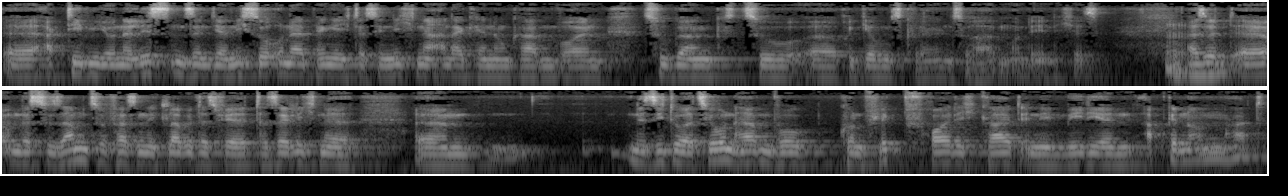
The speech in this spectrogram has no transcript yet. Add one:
äh, aktiven Journalisten sind ja nicht so unabhängig, dass sie nicht eine Anerkennung haben wollen, Zugang zu äh, Regierungsquellen zu haben und ähnliches. Mhm. Also äh, um das zusammenzufassen, ich glaube, dass wir tatsächlich eine, ähm, eine Situation haben, wo Konfliktfreudigkeit in den Medien abgenommen hat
